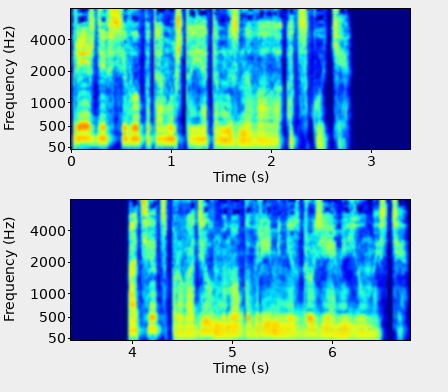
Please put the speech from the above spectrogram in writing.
Прежде всего потому, что я там изнывала от скуки. Отец проводил много времени с друзьями юности.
